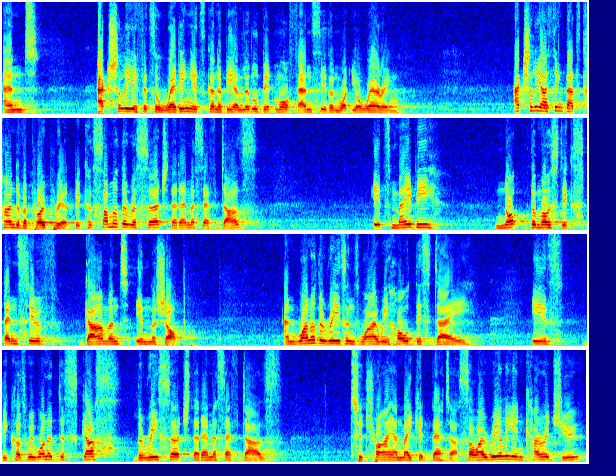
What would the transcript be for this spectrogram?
and actually, if it's a wedding, it's going to be a little bit more fancy than what you're wearing. Actually, I think that's kind of appropriate because some of the research that MSF does, it's maybe not the most expensive garment in the shop. And one of the reasons why we hold this day is because we want to discuss the research that MSF does to try and make it better. So I really encourage you,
